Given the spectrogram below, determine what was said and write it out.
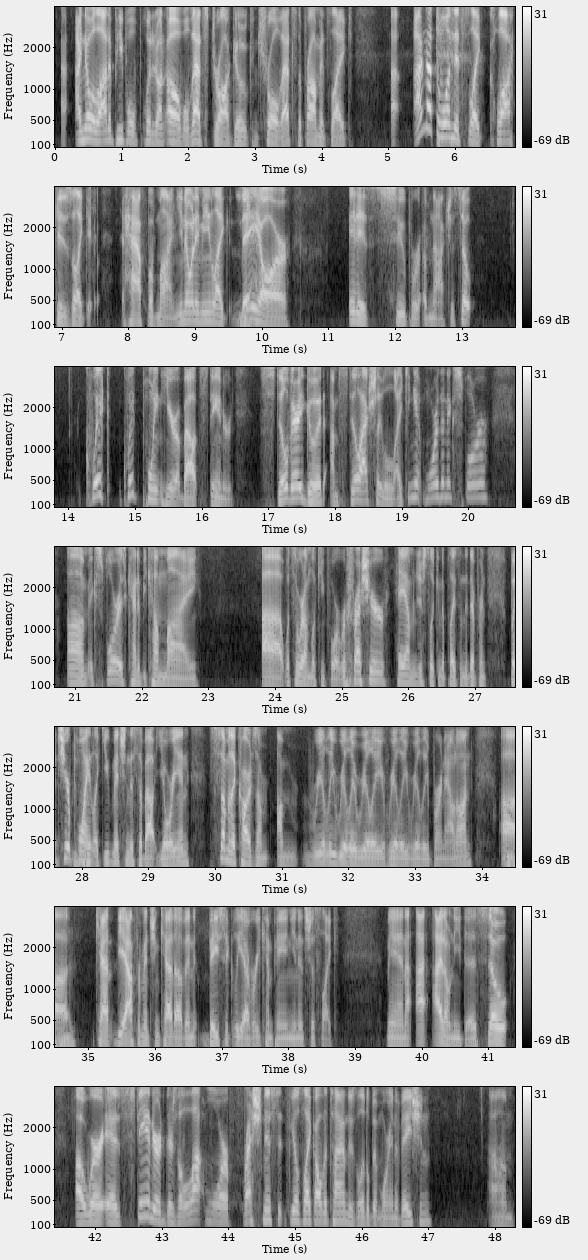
I- I know a lot of people put it on, oh, well, that's draw, go, control. That's the problem. It's like, uh, I'm not the one that's like, clock is like half of mine. You know what I mean? Like, they Yeah. are, it is super obnoxious. So, quick, quick point here about standard. Still very good. I'm still actually liking it more than Explorer. Um, Explorer has kind of become my uh, what's the word I'm looking for? Refresher. Hey, I'm just looking to play something different. But to your point, like you mentioned this about Yorion, some of the cards I'm I'm really, really, really, really, really burnt out on. Uh, cat, the aforementioned cat oven, basically every companion. It's just like, man, I I don't need this. So. Uh, whereas standard, there's a lot more freshness. It feels like all the time. There's a little bit more innovation, um,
